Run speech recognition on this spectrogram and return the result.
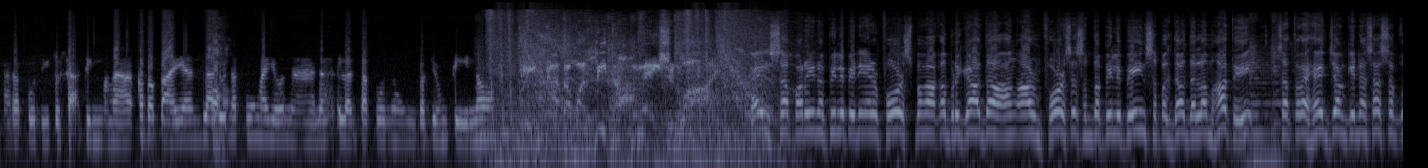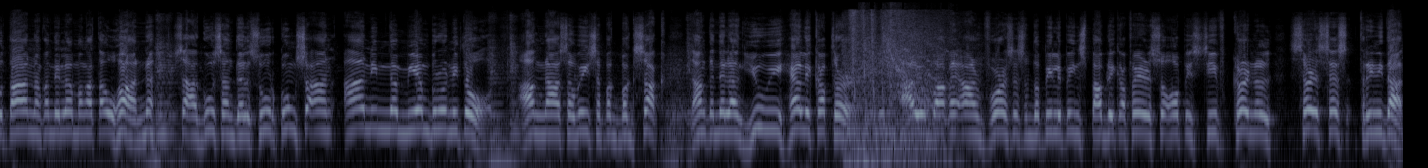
para po dito sa ating mga kababayan, lalo na po ngayon na nasalanta po nung bagyong Tino. Brigada Balita Nationwide. Kaisa pa rin ang Philippine Air Force mga kabrigada ang Armed Forces of the Philippines sa pagdadalamhati sa trahedyang kinasasangkutan ng kanilang mga tauhan sa Agusan del Sur kung saan anim na miyembro nito ang nasawi sa pagbagsak ng kanilang UE helicopter. Ayon pa kay Armed Forces of the Philippines Public Affairs sa Office Chief Colonel Cerces Trinidad,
